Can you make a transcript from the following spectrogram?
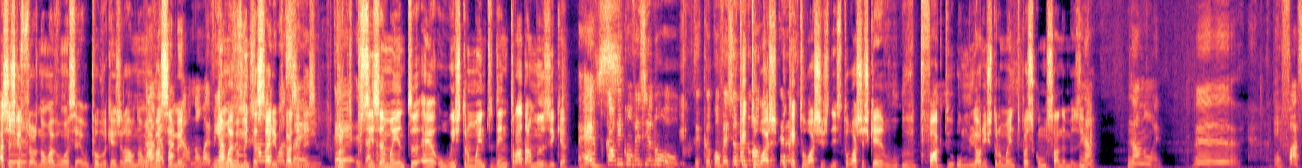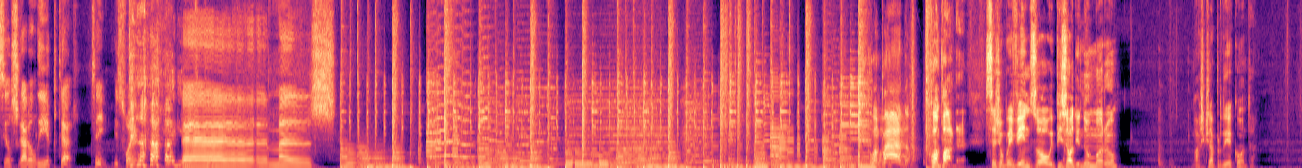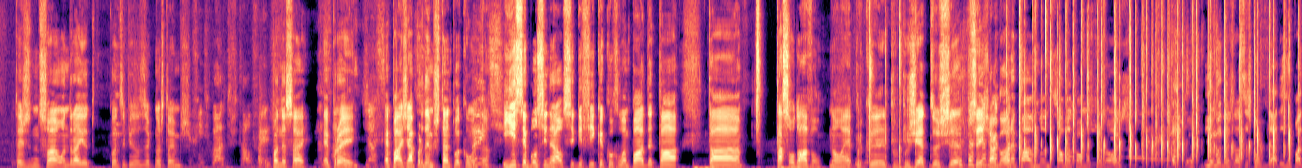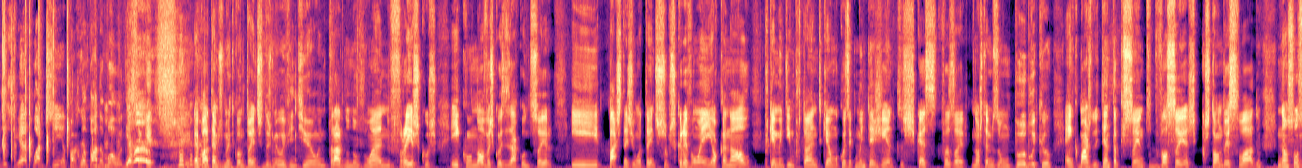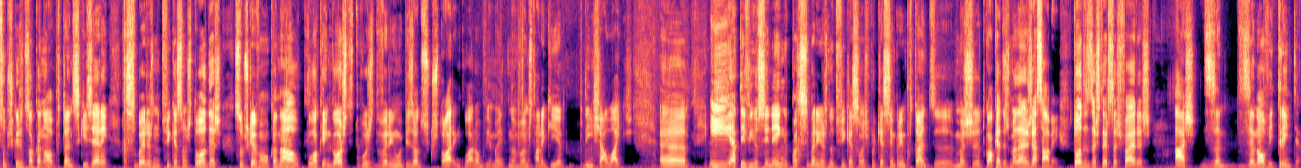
Achas que as Eh, pessoas não levam a sério, o público em geral não, Não, leva a sério não, não leva. Não há leva muito a sério por causa sério, disso. que Porque é- precisamente é o instrumento de entrada à música. É porque alguém convencionou. Que, que convencionou O que é que tu achas? O que é que tu achas disso? Tu achas que é de facto o melhor instrumento para se começar na música? Não, não, não é. Eh, é fácil chegar ali e pegar. Sim, isso é. Eh, mas. Relampada! Relampada! Sejam bem-vindos ao episódio número. Acho que já perdi a conta. Tens noção, Andreia, de quantos episódios é que nós temos? 24, talvez. Pá, não sei. É por aí. É pá, já perdemos tanto a conta. Pois. E isso é bom sinal. Significa que o Relampada está tá, tá saudável, não é? Porque por projetos. eh, Sim, já agora, pá, uma salva de palmas para nós. E uma das nossas convidadas, é pá, disse: É, claro que sim, é pá, Relampada boa, não sei o. É pá, estamos muito contentes. 2021, entrar no novo ano, frescos e com novas coisas a acontecer. E pá, estejam atentos, subscrevam aí ao canal, porque é muito importante, que é uma coisa que muita gente esquece de fazer. Nós temos um público em que mais de 80% de vocês que estão desse lado não são subscritos ao canal. Portanto, se quiserem receber as notificações todas, subscrevam ao canal, coloquem gosto depois de verem o episódio, se gostarem, claro, obviamente. Não vamos estar aqui a pedir inchar likes. Ah, e ativem o sininho para receberem as notificações, porque é sempre importante. Mas de qualquer das maneiras, já sabem, todas as terças-feiras às 19h30.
